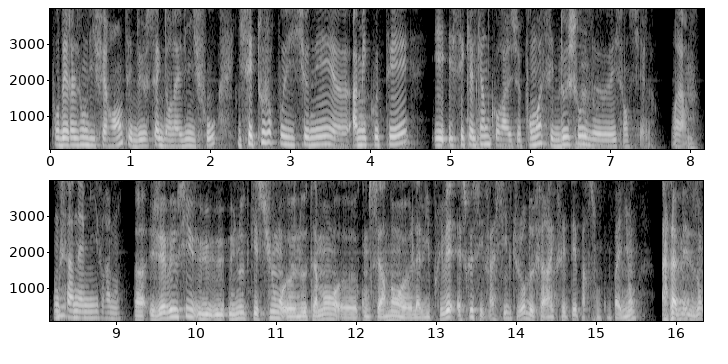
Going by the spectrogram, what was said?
pour des raisons différentes, et Dieu sait que dans la vie il faut, il s'est toujours positionné euh, à mes côtés, et, et c'est quelqu'un de courageux. Pour moi, c'est deux choses euh, essentielles. Voilà. Donc c'est un ami vraiment. Euh, J'avais aussi une autre question, euh, notamment euh, concernant la vie privée. Est-ce que c'est facile toujours de faire accepter par son compagnon à la maison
